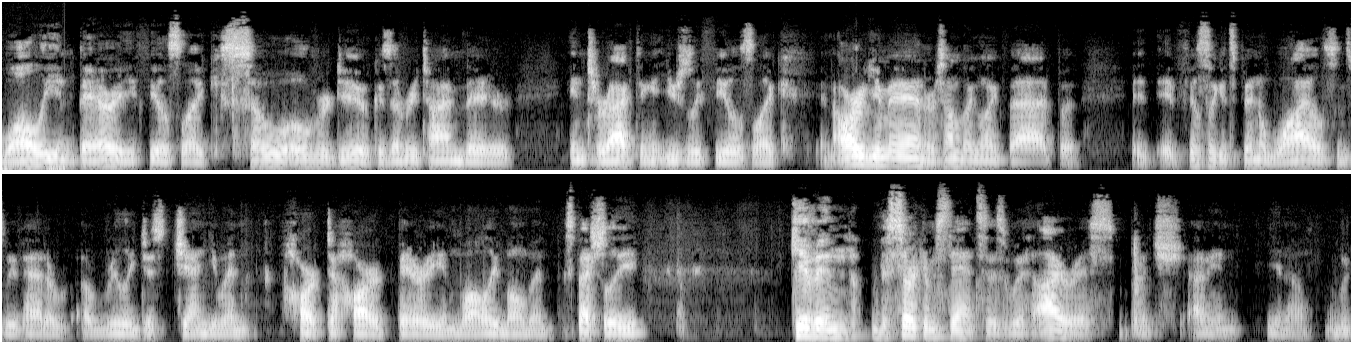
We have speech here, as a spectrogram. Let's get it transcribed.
Wally and Barry feels like so overdue because every time they're interacting, it usually feels like an argument or something like that. But it, it feels like it's been a while since we've had a, a really just genuine heart to heart Barry and Wally moment, especially given the circumstances with Iris, which I mean, you know, we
